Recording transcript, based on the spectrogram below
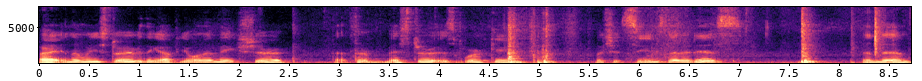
Alright, and then when you start everything up, you want to make sure that the thermistor is working, which it seems that it is. And then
